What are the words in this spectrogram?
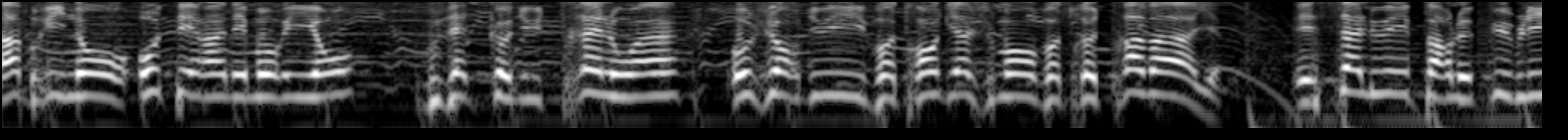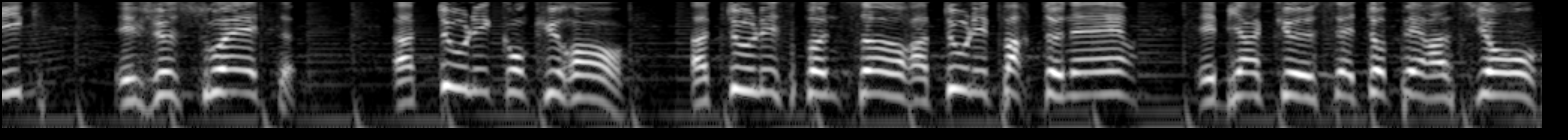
à Brinon, au terrain des Morillons. Vous êtes connus très loin. Aujourd'hui, votre engagement, votre travail est salué par le public et je souhaite à tous les concurrents, à tous les sponsors, à tous les partenaires, eh bien que cette opération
